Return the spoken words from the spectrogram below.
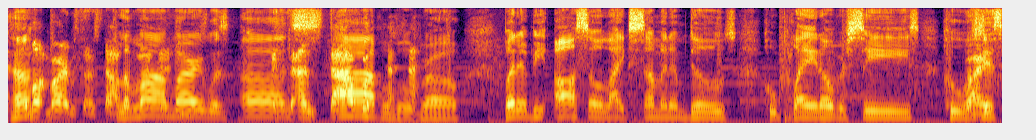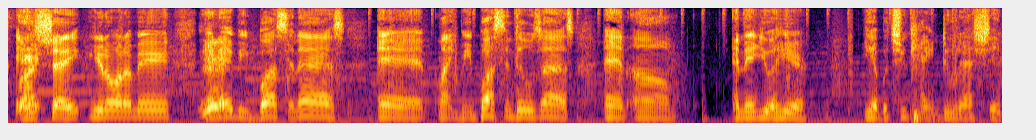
Huh? Lamond Murray was unstoppable. Lamond Murray was unstoppable, bro. But it'd be also like some of them dudes who played overseas, who was right, just right. in shape. You know what I mean? Yeah. And they be busting ass and like be busting dudes ass, and um, and then you'll hear, yeah, but you can't do that shit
